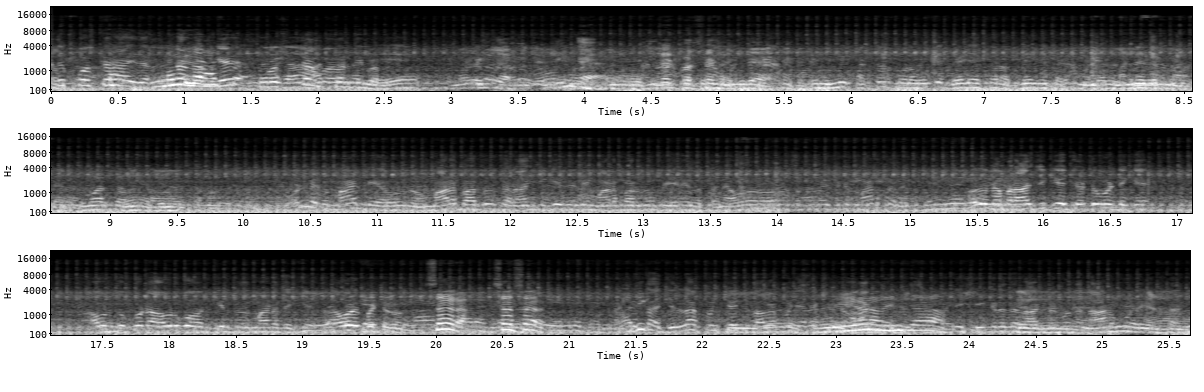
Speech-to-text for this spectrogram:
ಅದಕ್ಕೋಸ್ಕರ ಇದೆಲ್ಲ ನಮಗೆ ಸ್ಪಷ್ಟ ವರದಿ ಬರಬೇಕು ಕೊಡೋದಕ್ಕೆ ಮಾಡ್ತಾರೆ ಮಾಡಿದ್ರು. ಒಳ್ಳೇದು ಮಾಡಲಿ, ಅವನು ಮಾಡಬಾರ್ದು ಅಂತ ರಾಜಕೀಯದಲ್ಲಿ ಮಾಡಬಾರ್ದು ಅಂತ ಏನಿಲ್ಲ ತಾನೆ. ಅವರವರು ಮಾಡ್ತಾರೆ. ಅದು ನಮ್ಮ ರಾಜಕೀಯ ಚಟುವಟಿಕೆ. ಅವ್ರದ್ದು ಕೂಡ ಅವ್ರಿಗೂ ಹಕ್ಕಿರ್ತದೆ ಮಾಡೋದಕ್ಕೆ. ಅವ್ರಿಗೆ ಬಿಟ್ಟಿರೋದು. Sir sir sir. ಜಿಲ್ಲಾ ಪಂಚಾಯತ್ ತಾಲೂಕು ಪಂಚಾಯತ್ ಅತಿ ಶೀಘ್ರದಲ್ಲಿ ಆಗಬೇಕು ನಾನು ಕೂಡ ಹೇಳ್ತೇನೆ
